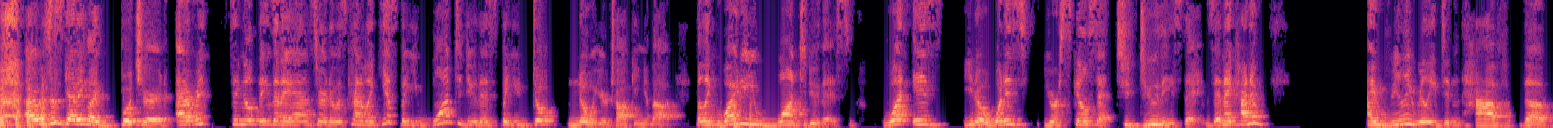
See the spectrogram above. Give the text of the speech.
I was just getting like butchered. Every single thing that I answered, it was kind of like, yes, but you want to do this, but you don't know what you're talking about. But like, why do you want to do this? What is, you know, what is your skill set to do these things? And I kind of, I really, really didn't have the,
